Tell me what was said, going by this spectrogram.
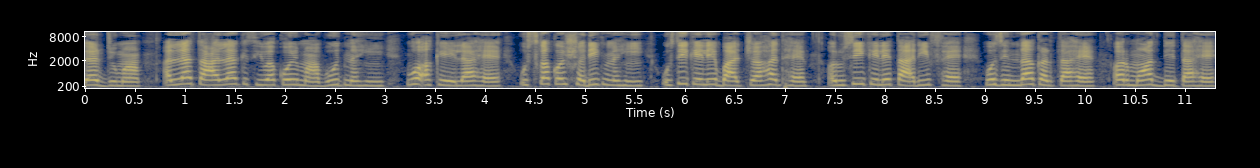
तर्जुमा अल्लाह ताला के सिवा कोई मबूद नहीं वो अकेला है उसका कोई शरीक नहीं उसी के लिए बादशाहत है और उसी के लिए तारीफ़ है वो ज़िंदा करता है और मौत देता है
